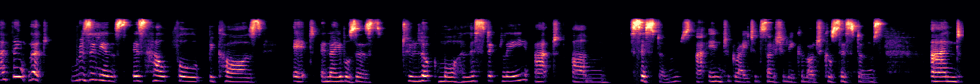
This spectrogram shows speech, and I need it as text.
I think that resilience is helpful because it enables us to look more holistically at um, systems, at integrated social ecological systems, and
